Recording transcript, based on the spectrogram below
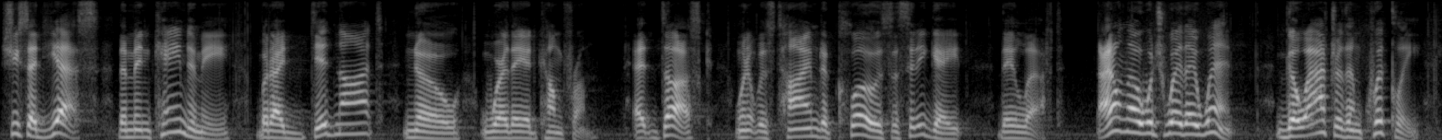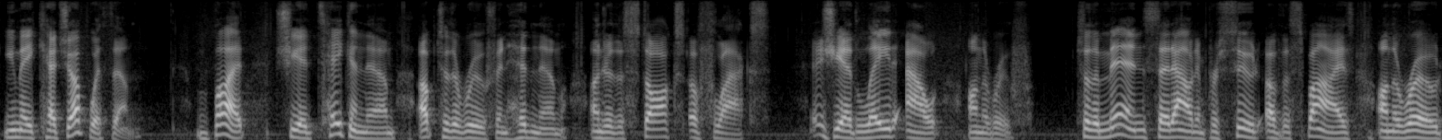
She said, Yes, the men came to me, but I did not know where they had come from. At dusk, when it was time to close the city gate, they left. I don't know which way they went. Go after them quickly. You may catch up with them. But she had taken them up to the roof and hidden them under the stalks of flax she had laid out on the roof. So the men set out in pursuit of the spies on the road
